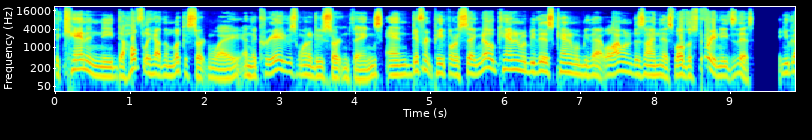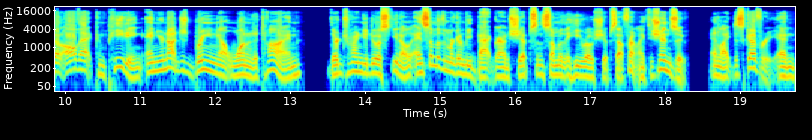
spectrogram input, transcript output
the canon need to hopefully have them look a certain way and the creatives want to do certain things and different people are saying no canon would be this canon would be that well i want to design this well the story needs this and you've got all that competing, and you're not just bringing out one at a time. They're trying to do a, you know, and some of them are going to be background ships and some of the hero ships out front, like the Shenzhou and like Discovery and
